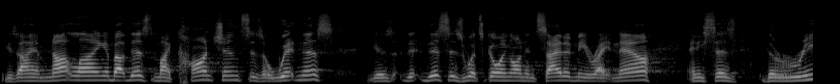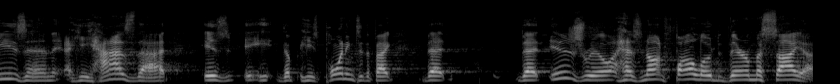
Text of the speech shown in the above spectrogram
because I am not lying about this. My conscience is a witness. Because This is what's going on inside of me right now. And he says the reason he has that is he's pointing to the fact that, that Israel has not followed their Messiah.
